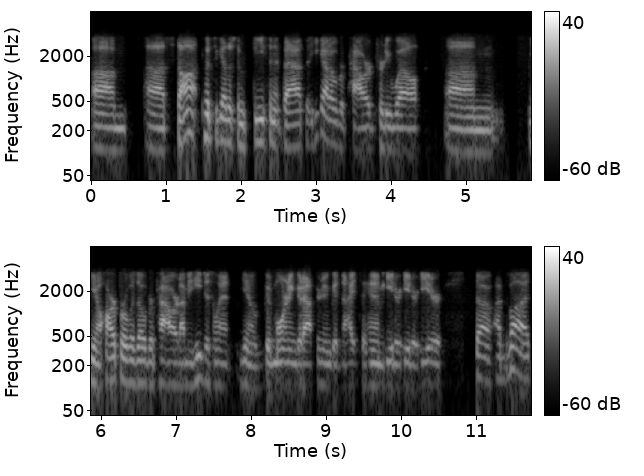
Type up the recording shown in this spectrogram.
Um, uh, Stott put together some decent at bats. But he got overpowered pretty well. Um, you know, Harper was overpowered. I mean, he just went, you know, good morning, good afternoon, good night to him, heater, heater, heater. So, uh, but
